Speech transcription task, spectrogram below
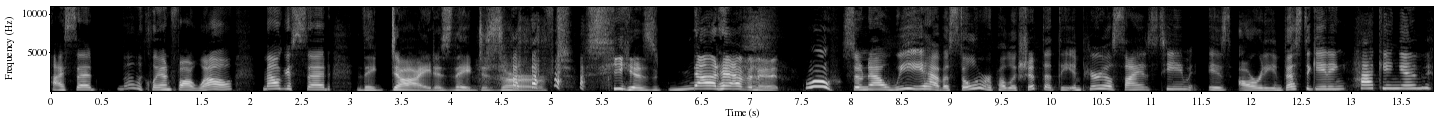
I said, no, the clan fought well. Malgus said they died as they deserved. he is not having it. Woo! So now we have a Stolen Republic ship that the Imperial Science Team is already investigating, hacking, and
